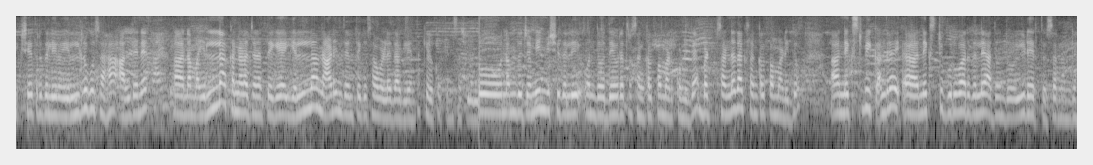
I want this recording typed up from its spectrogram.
ಈ ಕ್ಷೇತ್ರದಲ್ಲಿರೋ ಎಲ್ರಿಗೂ ಸಹ ಅಲ್ಲದೆ ನಮ್ಮ ಎಲ್ಲ ಕನ್ನಡ ಜನತೆಗೆ, ಎಲ್ಲ ನಾಡಿನ ಜನತೆಗೂ ಸಹ ಒಳ್ಳೇದಾಗಲಿ ಅಂತ ಕೇಳ್ಕೊತೀನಿ ಸರ್. ನಮ್ಮದು ಜಮೀನು ವಿಷಯದಲ್ಲಿ ಒಂದು ದೇವರ ಹತ್ರ ಸಂಕಲ್ಪ ಮಾಡ್ಕೊಂಡಿದ್ದೆ ಬಟ್ ಸಣ್ಣದಾಗಿ ಸಂಕಲ್ಪ ಮಾಡಿದ್ದು. ನೆಕ್ಸ್ಟ್ ವೀಕ್ ಅಂದರೆ ನೆಕ್ಸ್ಟ್ ಗುರುವಾರದಲ್ಲೇ ಅದೊಂದು ಈಡೇರ್ತದೆ ಸರ್ ನಮಗೆ.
